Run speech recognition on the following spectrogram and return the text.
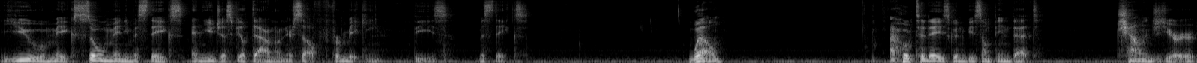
you make so many mistakes and you just feel down on yourself for making these mistakes? Well, I hope today is going to be something that challenges your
